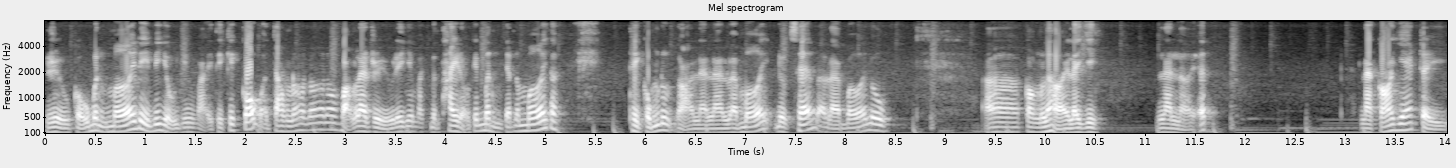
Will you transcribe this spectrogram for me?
rượu cũ bình mới đi ví dụ như vậy thì cái cốt ở trong nó nó nó vẫn là rượu đi nhưng mà mình thay đổi cái bình cho nó mới thôi. Thì cũng được gọi là là là mới được xếp là là mới luôn. À, còn lợi là gì? Là lợi ích là có giá trị,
